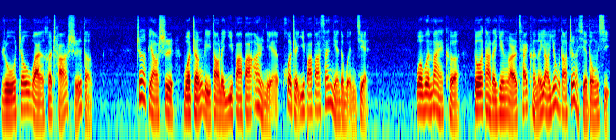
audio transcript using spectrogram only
如粥碗和茶匙等。这表示我整理到了1882年或者1883年的文件。我问麦克，多大的婴儿才可能要用到这些东西？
